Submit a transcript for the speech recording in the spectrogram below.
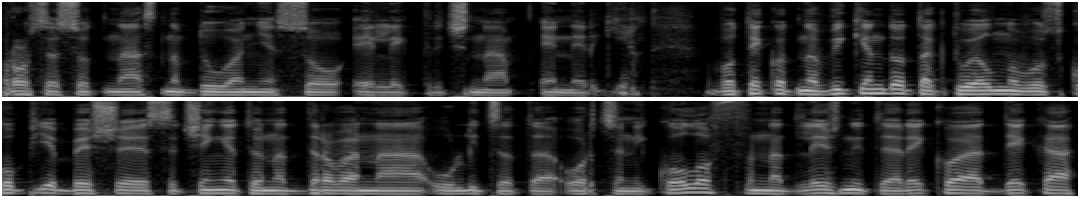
процесот на снабдување со електрична енергија. Во текот на викендот актуелно во Скопје беше сечењето на дрва на улицата Орце Николов. Надлежните рекоа дека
